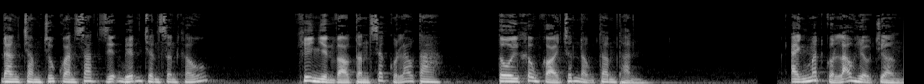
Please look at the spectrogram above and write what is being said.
đang chăm chú quan sát diễn biến trên sân khấu. Khi nhìn vào thần sắc của lão ta, tôi không khỏi chấn động tâm thần. Ánh mắt của lão hiệu trưởng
